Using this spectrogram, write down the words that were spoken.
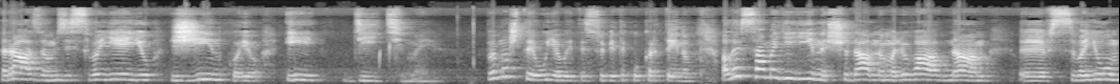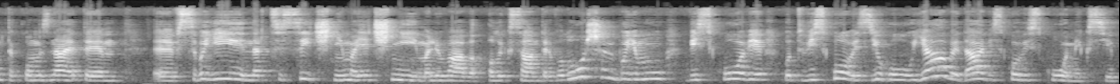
разом зі своєю жінкою і дітьми. Ви можете уявити собі таку картину, але саме її нещодавно малював нам в своєму такому, знаєте, е, в своїй нарцисичній маячні малював Олександр Волошин, бо йому військові, от військові з його уяви, да, військові з коміксів,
